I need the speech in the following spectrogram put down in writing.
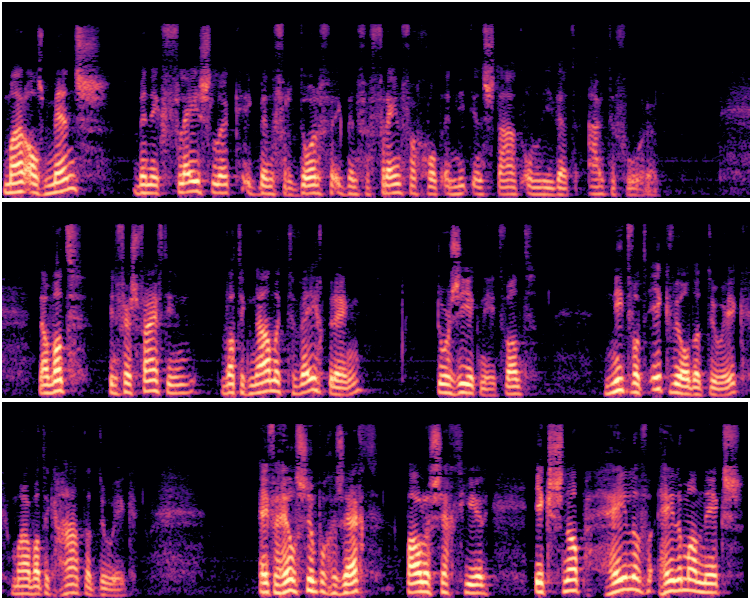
maar als mens ben ik vleeselijk, ik ben verdorven, ik ben vervreemd van God en niet in staat om die wet uit te voeren. Nou, wat in vers 15, wat ik namelijk teweeg breng, doorzie ik niet. Want niet wat ik wil, dat doe ik, maar wat ik haat, dat doe ik. Even heel simpel gezegd, Paulus zegt hier, ik snap hele, helemaal niks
